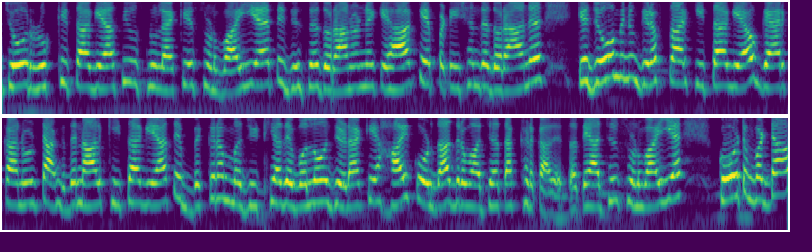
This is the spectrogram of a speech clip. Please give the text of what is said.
ਜੋ ਰੁਖ ਕੀਤਾ ਗਿਆ ਸੀ, ਉਸ ਨੂੰ ਲੈ ਕੇ ਸੁਣਵਾਈ ਹੈ ਤੇ ਜਿਸ ਦੇ ਦੌਰਾਨ ਉਹਨੇ ਕਿਹਾ ਕਿ ਪਟੀਸ਼ਨ ਦੇ ਦੌਰਾਨ ਕਿ ਜੋ ਮੈਨੂੰ ਗ੍ਰਿਫਤਾਰ ਕੀਤਾ ਗਿਆ, ਉਹ ਗੈਰ ਕਾਨੂੰਨ ਢੰਗ ਦੇ ਨਾਲ ਕੀਤਾ ਗਿਆ ਤੇ ਬਿਕਰਮ ਮਜੀਠੀਆ ਦੇ ਵੱਲੋਂ ਜਿਹੜਾ ਕਿ ਹਾਈ ਕੋਰਟ ਦਾ ਦਰਵਾਜ਼ਾ ਤੱਕ ਖੜਕਾ ਦਿੱਤਾ ਤੇ ਅੱਜ ਸੁਣਵਾਈ ਹੈ। ਕੋਰਟ ਵੱਡਾ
